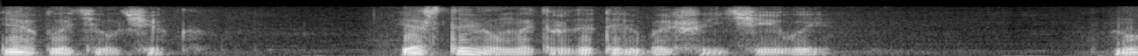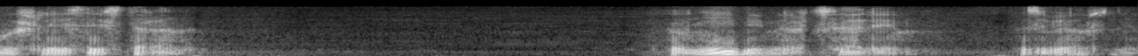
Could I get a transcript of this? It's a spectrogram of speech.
Я оплатил чек и оставил мэтру-дотелю большие чаевые. Мы вышли из ресторана. В небе мерцали звезды.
